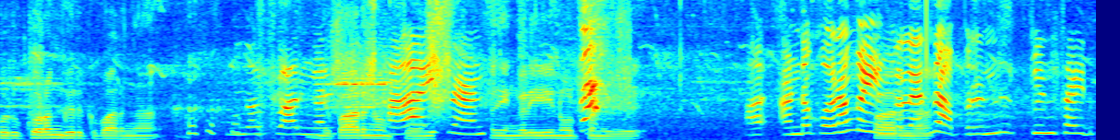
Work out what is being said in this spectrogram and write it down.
ஒரு குரங்கு இருக்குது பாருங்கள் இங்க பாருங்க பாருங்கள் அது எங்களையே நோட் பண்ணுது. அ- அந்த குரங்கு இங்கல இருந்து அப்புறம் இருந்து பின் சைடு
